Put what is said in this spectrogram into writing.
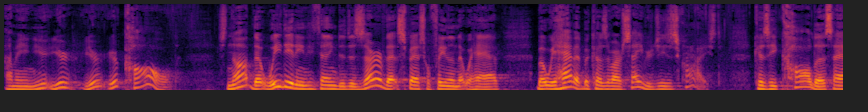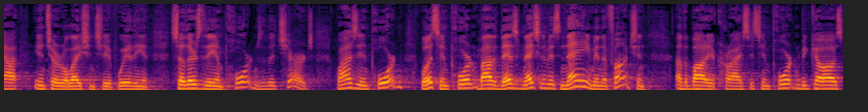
I mean, you, you're, you're, you're called. It's not that we did anything to deserve that special feeling that we have, but we have it because of our Savior, Jesus Christ because he called us out into a relationship with him. So there's the importance of the church. Why is it important? Well, it's important by the designation of its name and the function of the body of Christ. It's important because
